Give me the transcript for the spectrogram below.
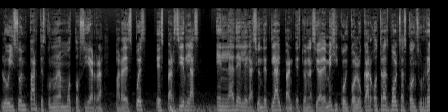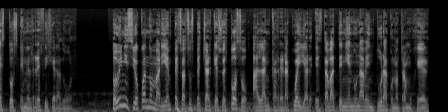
lo hizo en partes con una motosierra para después esparcirlas en la delegación de Tlalpan, esto en la Ciudad de México, y colocar otras bolsas con sus restos en el refrigerador. Todo inició cuando María empezó a sospechar que su esposo, Alan Carrera Cuellar, estaba teniendo una aventura con otra mujer.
